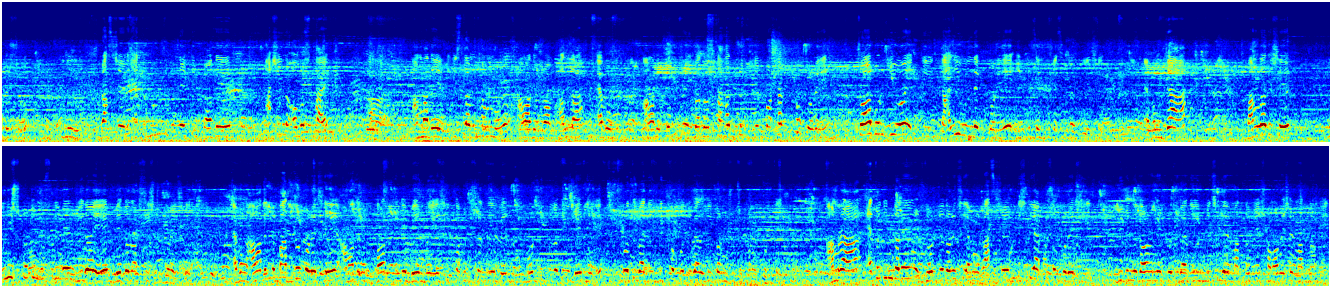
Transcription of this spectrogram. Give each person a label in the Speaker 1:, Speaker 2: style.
Speaker 1: সদস্য, তিনি রাষ্ট্রের একটি পদে আসীন অবস্থায় আমাদের ইসলাম ধর্ম, আমাদের রব আল্লাহ এবং আমাদের পবিত্র ইবাদত সাহায্যকে কটাক্ষ করে স্ববর্গীয় একটি গালি উল্লেখ করে একটি সেন্টিফিকেশন দিয়েছে এবং যা বাংলাদেশের উনিশ কোটি মুসলিমের হৃদয়ে বেদনার সৃষ্টি করেছে এবং আমাদেরকে বাধ্য করেছে আমাদের ঘর থেকে বের হয়ে, শিক্ষা প্রতিষ্ঠান থেকে বের হয়ে, মসজিদগুলো থেকে বের হয়ে প্রতিবাদী, বিক্ষোভ প্রতিবাদী কর্মসূচি করতে। আমরা এতদিন ধরে ধৈর্য ধরেছি এবং রাষ্ট্রের দৃষ্টি আকর্ষণ করেছি বিভিন্ন ধরনের প্রতিবাদী মিছিলের মাধ্যমে, সমাবেশের মাধ্যমে।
